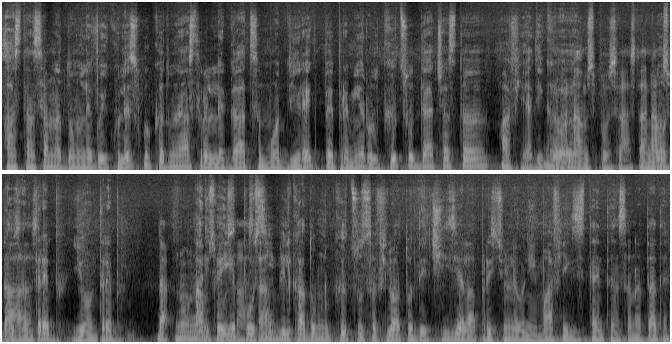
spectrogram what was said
Asta înseamnă, domnule Voiculescu, că dumneavoastră legați în mod direct pe premierul Câțu de această mafie. Adică... Nu, n-am spus asta. N-am nu, spus da, asta. întreb. Eu întreb. Da, nu, n-am adică spus e asta. posibil ca domnul Câțu să fi luat o decizie la presiunile unei mafii existente în sănătate?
